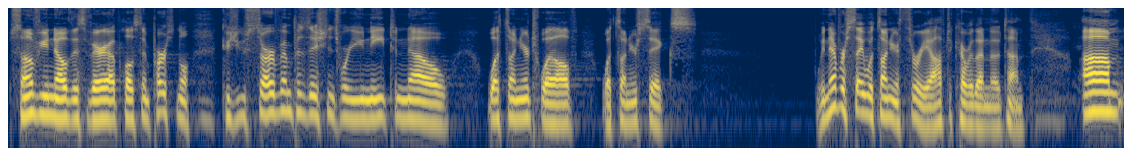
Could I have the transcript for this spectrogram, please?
Some of you know this very up close and personal because you serve in positions where you need to know what's on your 12, what's on your 6. We never say what's on your 3. I'll have to cover that another time. Um,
